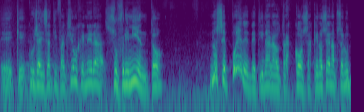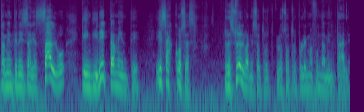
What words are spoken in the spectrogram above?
eh, que, cuya insatisfacción genera sufrimiento, no se puede destinar a otras cosas que no sean absolutamente necesarias, salvo que indirectamente esas cosas resuelvan los otros problemas fundamentales.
